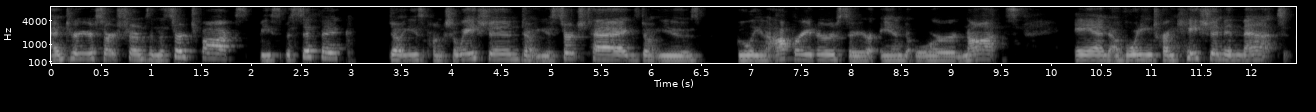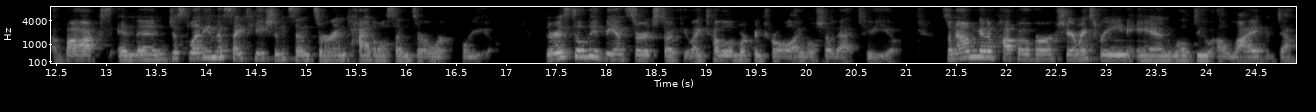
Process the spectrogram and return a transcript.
enter your search terms in the search box, be specific, don't use punctuation, don't use search tags, don't use Boolean operators, so your and or nots, and avoiding truncation in that box, and then just letting the citation sensor and title sensor work for you. There is still the advanced search, so if you like to have a little more control, I will show that to you. So now I'm gonna pop over, share my screen, and we'll do a live demo.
